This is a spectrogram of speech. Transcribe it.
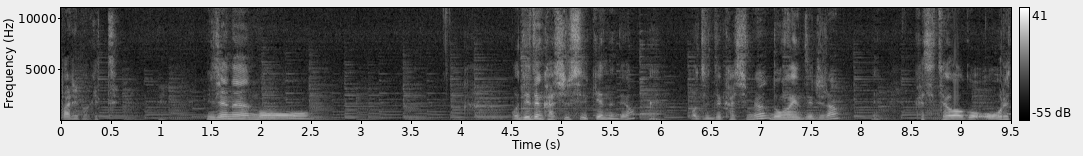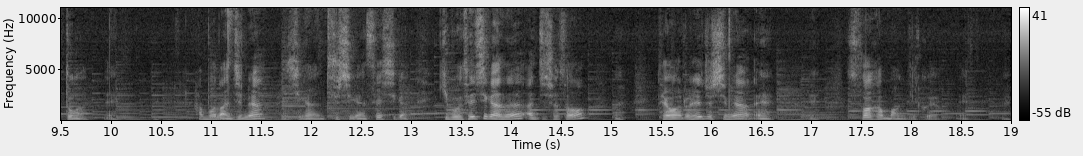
파리바게트. 네. 이제는 뭐 어디든 가실 수 있겠는데요. 네. 어디든 가시면 농아인들이랑 네. 같이 대화하고 오랫동안 네. 한번 앉으면 1시간, 2시간, 3시간 기본 3시간은 앉으셔서 네. 대화를 해주시면 네. 네. 수화가 막일 거예요. 네. 네.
